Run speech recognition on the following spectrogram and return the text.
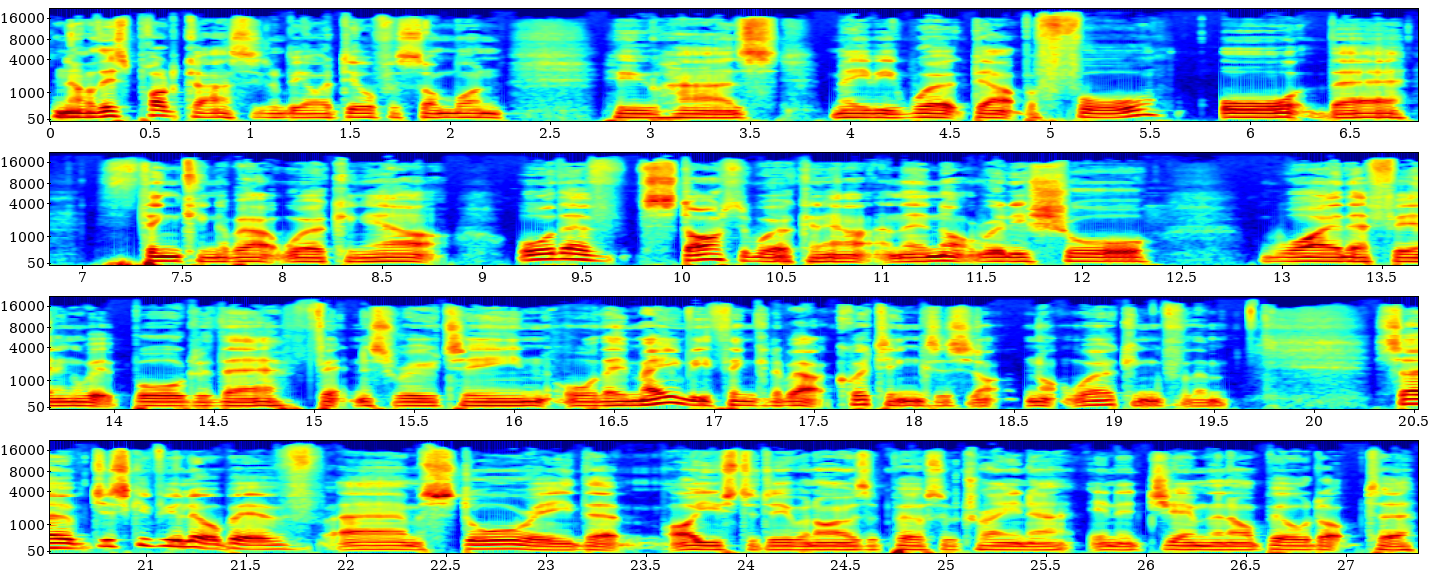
Now, this podcast is going to be ideal for someone who has maybe worked out before, or they're thinking about working out, or they've started working out and they're not really sure why they're feeling a bit bored with their fitness routine, or they may be thinking about quitting because it's not, not working for them. So, just give you a little bit of um, story that I used to do when I was a personal trainer in a gym. Then I'll build up to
